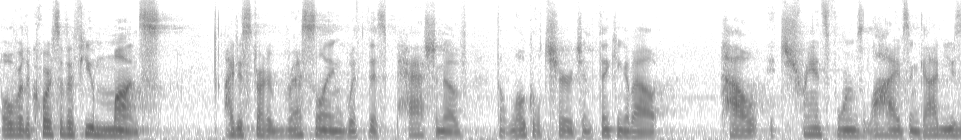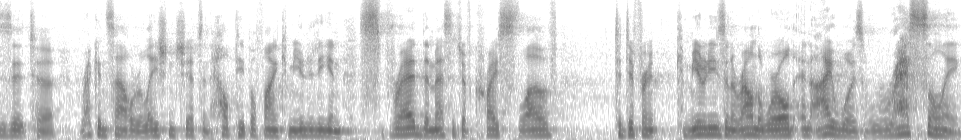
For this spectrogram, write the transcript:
over the course of a few months, I just started wrestling with this passion of the local church and thinking about how it transforms lives and God uses it to reconcile relationships and help people find community and spread the message of Christ's love to different communities and around the world. And I was wrestling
